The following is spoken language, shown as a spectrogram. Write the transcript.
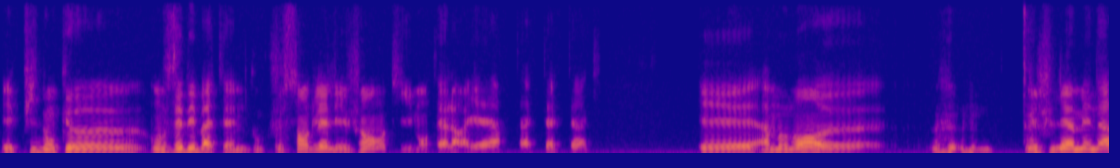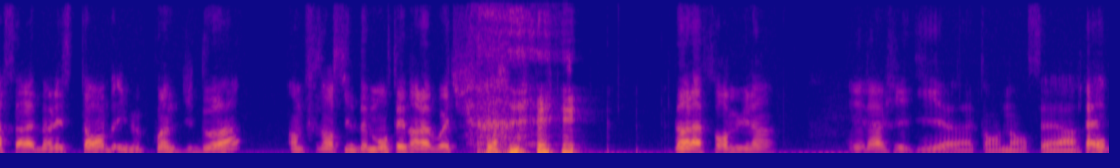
Et puis donc on faisait des baptêmes. Donc je sanglais les gens qui montaient à l'arrière, tac, tac, tac. Et à un moment, Julien Ménard s'arrête dans les stands, il me pointe du doigt en me faisant signe de monter dans la voiture, dans la Formule 1. Et là, j'ai dit, euh, attends, non, c'est un rêve.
